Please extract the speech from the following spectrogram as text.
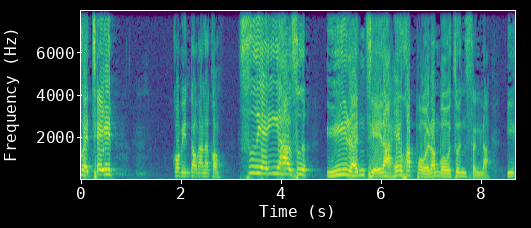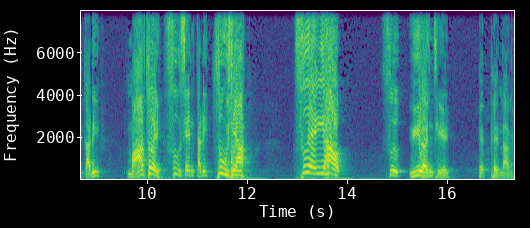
月七日，国民党安尼讲，四月一号是愚人节啦，迄发布的拢无准算啦。伊甲你麻醉，事先甲你注射。四月一号是愚人节，迄骗人。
